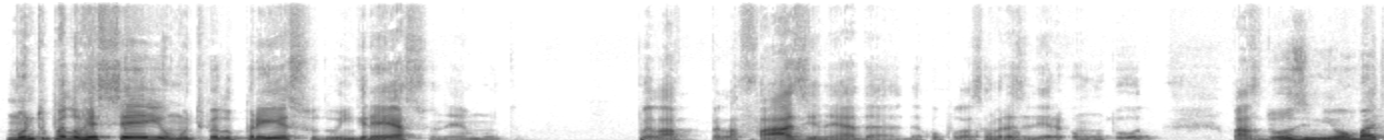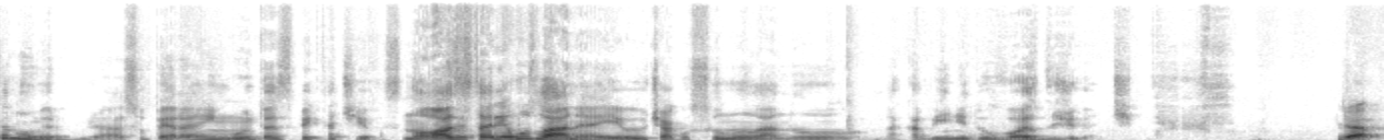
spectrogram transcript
Muito pelo receio, muito pelo preço do ingresso, né? Muito pela, pela fase né? da, da população brasileira como um todo. Mas 12 mil é um baita número, já supera em muitas expectativas. Nós estaríamos lá, né? Eu e o Thiago Sumo lá no, na cabine do Voz do Gigante. Yeah.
